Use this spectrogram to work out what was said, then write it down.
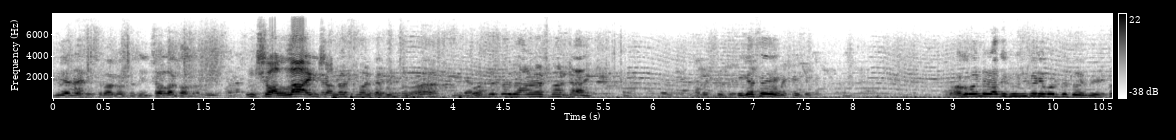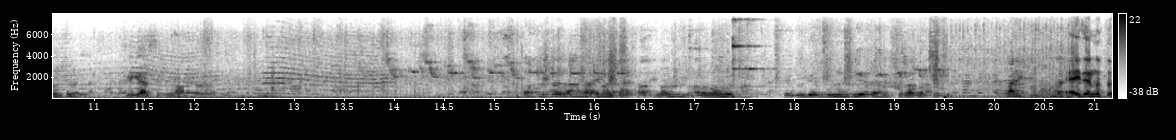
দিয়ে ইনশাল্লাহ মার্কা কিন্তু হ্যাঁ দিতে হবে আনারস ঠিক আছে ভগবানের রাজি খুশি করে বলতে দিতে হইবে ঠিক আছে। সৎ মানুষ, ভালো মানুষ। এই জন্য তো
